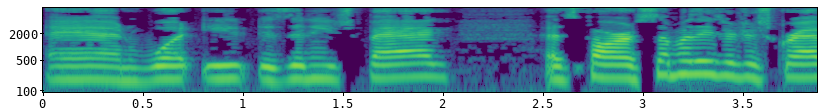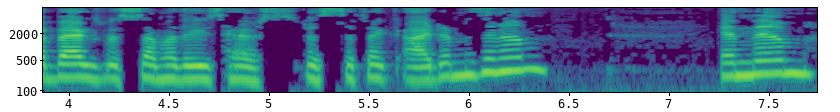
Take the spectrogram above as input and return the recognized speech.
and what is in each bag. As far as some of these are just grab bags, but some of these have specific items in them. In them,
